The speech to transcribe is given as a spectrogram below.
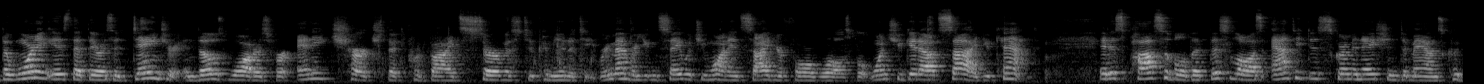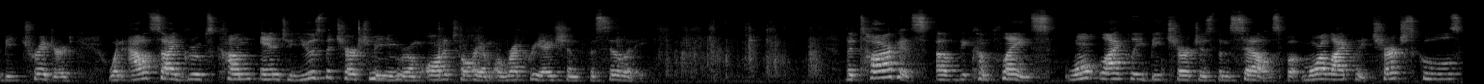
the warning is that there is a danger in those waters for any church that provides service to community. Remember, you can say what you want inside your four walls, but once you get outside, you can't. It is possible that this law's anti-discrimination demands could be triggered when outside groups come in to use the church meeting room, auditorium, or recreation facility. The targets of the complaints won't likely be churches themselves, but more likely church schools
